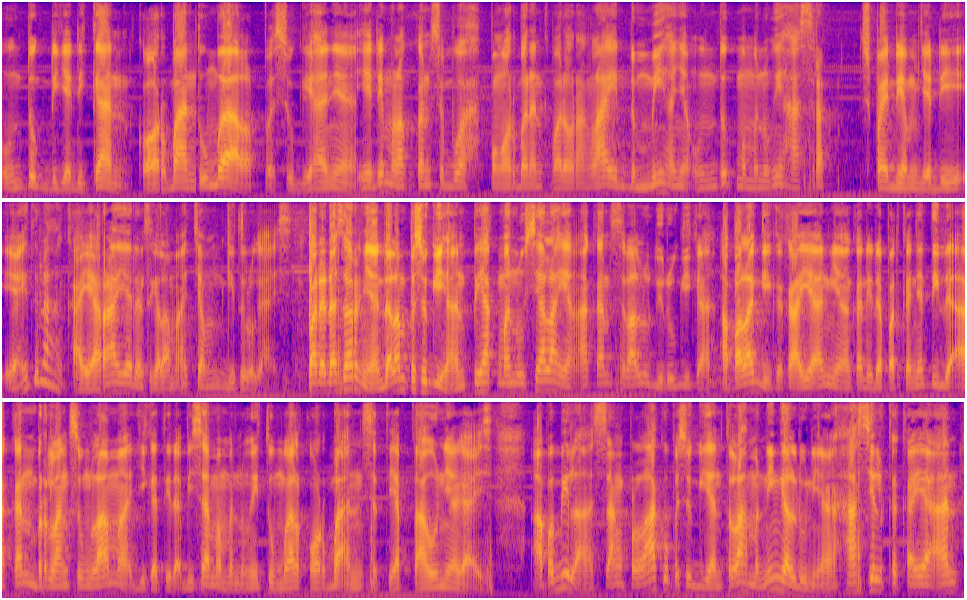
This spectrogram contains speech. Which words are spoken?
Untuk dijadikan korban tumbal pesugihannya. Ya dia melakukan sebuah pengorbanan kepada orang lain Demi hanya untuk memenuhi hasrat supaya dia menjadi ya itulah kaya raya dan segala macam gitu loh guys. Pada dasarnya dalam pesugihan pihak manusialah yang akan selalu dirugikan. Apalagi kekayaan yang akan didapatkannya tidak akan berlangsung lama jika tidak bisa memenuhi tumbal korban setiap tahunnya guys. Apabila sang pelaku pesugihan telah meninggal dunia, hasil kekayaan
